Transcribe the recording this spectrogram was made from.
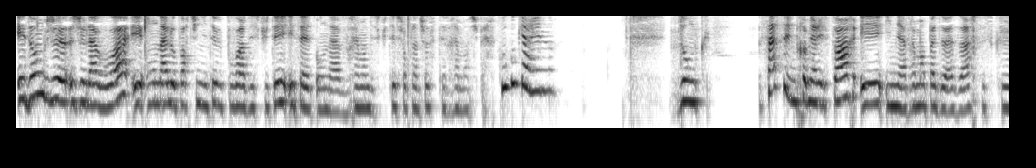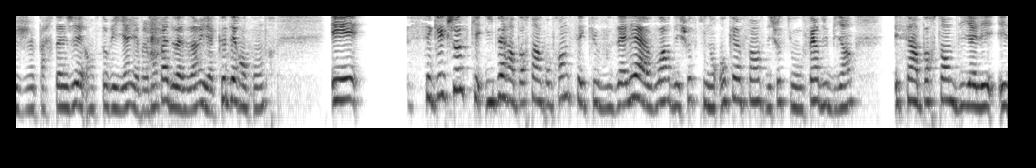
Et donc je, je la vois et on a l'opportunité de pouvoir discuter et ça, on a vraiment discuté sur plein de choses, c'était vraiment super. Coucou Karine. Donc ça c'est une première histoire et il n'y a vraiment pas de hasard, c'est ce que je partageais en story hier, il n'y a vraiment pas de hasard, il y a que des rencontres. Et c'est quelque chose qui est hyper important à comprendre, c'est que vous allez avoir des choses qui n'ont aucun sens, des choses qui vont vous faire du bien et c'est important d'y aller et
